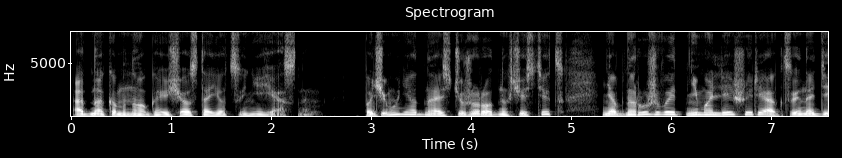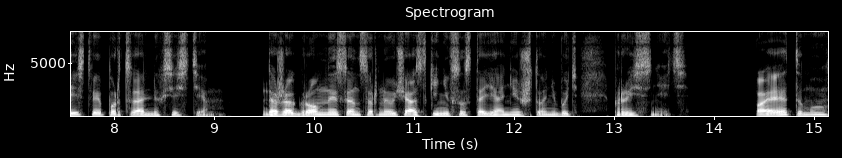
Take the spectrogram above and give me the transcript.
Однако многое еще остается неясным. Почему ни одна из чужеродных частиц не обнаруживает ни малейшей реакции на действия парциальных систем? Даже огромные сенсорные участки не в состоянии что-нибудь прояснить. Поэтому,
